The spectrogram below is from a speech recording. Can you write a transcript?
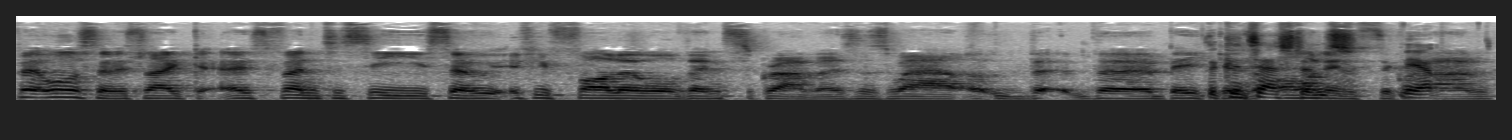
But also, it's like it's fun to see. So if you follow all the Instagrammers as well, uh, the the bakers contestants. on Instagram.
